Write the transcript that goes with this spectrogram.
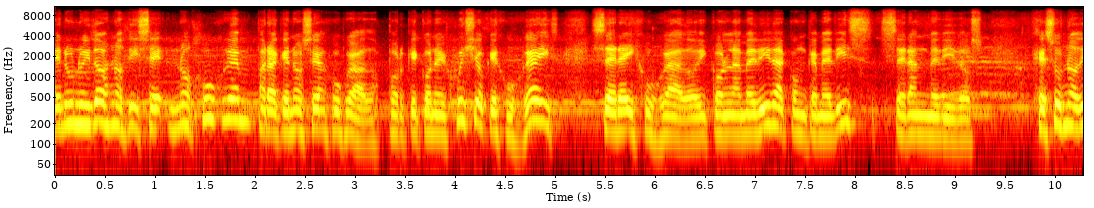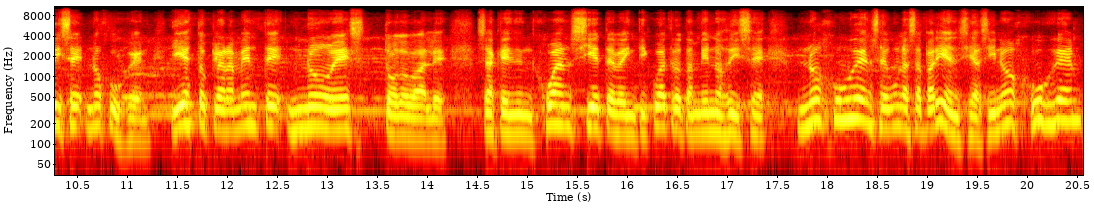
en 1 y 2 nos dice, no juzguen para que no sean juzgados, porque con el juicio que juzguéis seréis juzgados y con la medida con que medís serán medidos. Jesús nos dice no juzguen y esto claramente no es todo vale. Sea que en Juan 7:24 también nos dice no juzguen según las apariencias, sino juzguen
